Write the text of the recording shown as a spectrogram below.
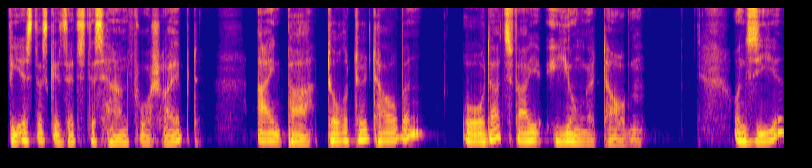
wie es das Gesetz des Herrn vorschreibt, ein paar Turteltauben oder zwei junge Tauben. Und siehe,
